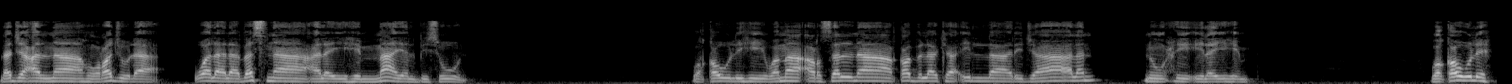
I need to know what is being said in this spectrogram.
لجعلناه رجلا وللبسنا عليهم ما يلبسون وقوله وما أرسلنا قبلك إلا رجالا نوحي إليهم وقوله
